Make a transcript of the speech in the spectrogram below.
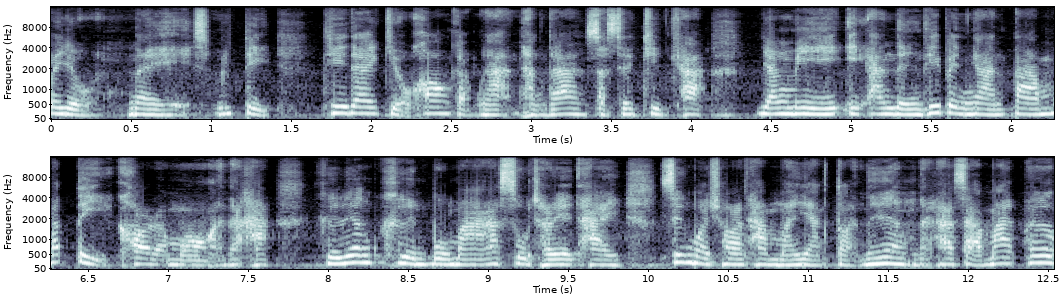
ประโยชน์ในมิติที่ได้เกี่ยวข้องกับงานทางด้านเศรษฐกิจค่ะ ยังมีอีกอันหนึ่งที่เป็นงานตามมติคอรมอนะคะ คือเรื่องคืนปูม้าสู่ทะเลไทย ซึ่งบชทำมาอย่างต่อเนื่องนะคะ สามารถเพิ่ม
